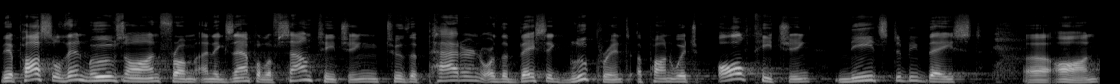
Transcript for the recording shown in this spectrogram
The apostle then moves on from an example of sound teaching to the pattern or the basic blueprint upon which all teaching needs to be based uh, on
